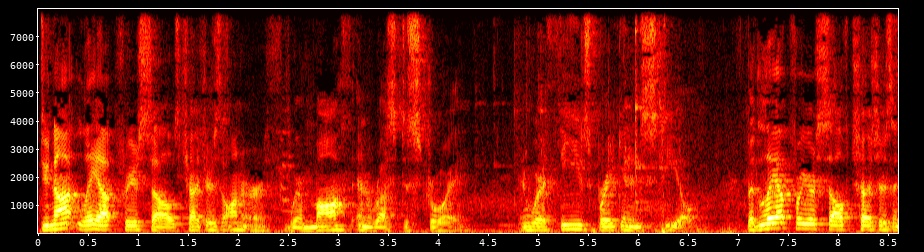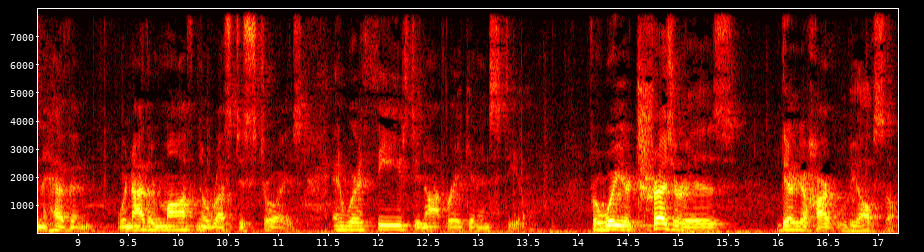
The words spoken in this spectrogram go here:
Do not lay up for yourselves treasures on earth where moth and rust destroy, and where thieves break in and steal. But lay up for yourself treasures in heaven where neither moth nor rust destroys, and where thieves do not break in and steal. For where your treasure is, there your heart will be also.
